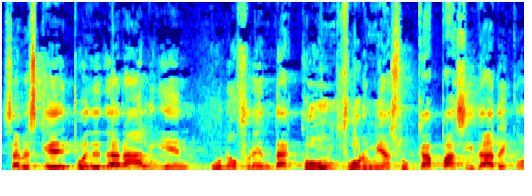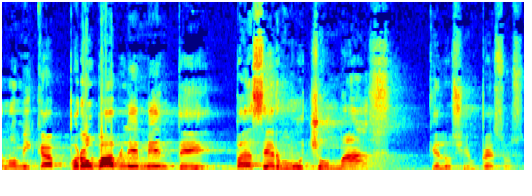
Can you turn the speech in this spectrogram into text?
¿sabes qué? Puede dar a alguien una ofrenda conforme a su capacidad económica, probablemente va a ser mucho más que los 100 pesos.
